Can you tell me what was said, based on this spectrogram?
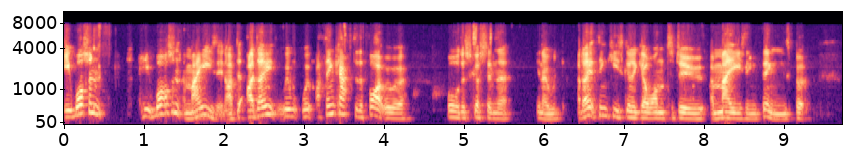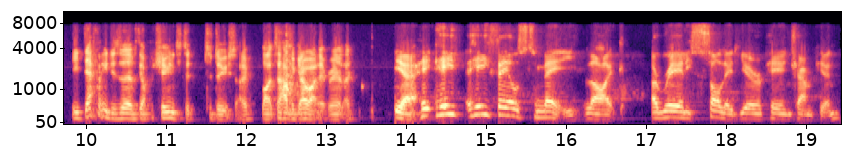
It wasn't. He wasn't amazing. I, I don't. We, we, I think after the fight we were all discussing that. You know, I don't think he's going to go on to do amazing things, but he definitely deserves the opportunity to, to do so, like to have a go at it, really. Yeah, he, he he feels to me like a really solid European champion.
